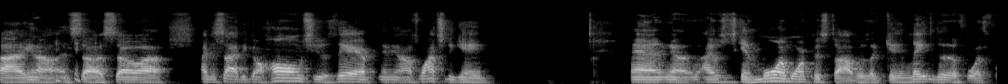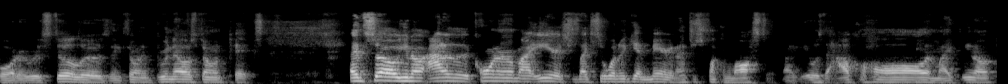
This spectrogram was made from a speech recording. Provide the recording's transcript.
Uh, you know, and so so uh, I decided to go home. She was there, and you know, I was watching the game. And you know, I was just getting more and more pissed off. It was like getting late into the fourth quarter. We were still losing, throwing Brunell was throwing picks. And so, you know, out of the corner of my ear, she's like, So when we get married? I just fucking lost it. Like it was the alcohol and like, you know,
